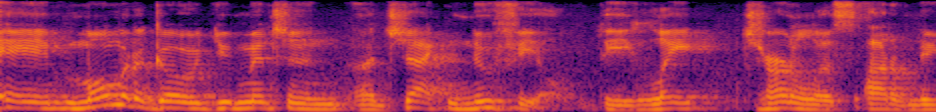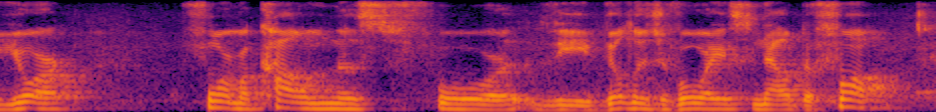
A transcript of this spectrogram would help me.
A moment ago, you mentioned uh, Jack Newfield, the late journalist out of New York, former columnist for the Village Voice, now defunct,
